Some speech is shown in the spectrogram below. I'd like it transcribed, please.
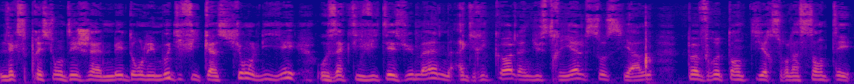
l'expression des gènes, mais dont les modifications liées aux activités humaines, agricoles, industrielles, sociales peuvent retentir sur la santé.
